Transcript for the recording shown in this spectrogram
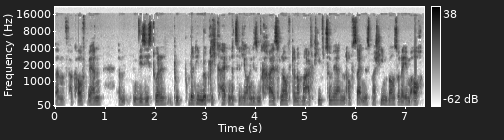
ähm, verkauft werden. Ähm, wie siehst du, du, du da die Möglichkeiten, tatsächlich auch in diesem Kreislauf dann nochmal aktiv zu werden auf Seiten des Maschinenbaus oder eben auch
